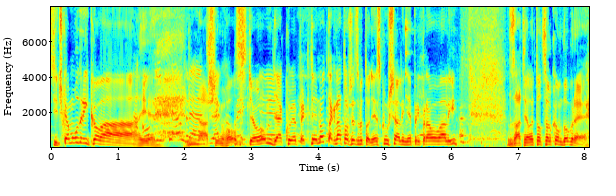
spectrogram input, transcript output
Vlastička Mudríková je našim hosťom. pekne. Ďakujem pekne. No tak na to, že sme to neskúšali, nepripravovali. Zatiaľ je to celkom dobré.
